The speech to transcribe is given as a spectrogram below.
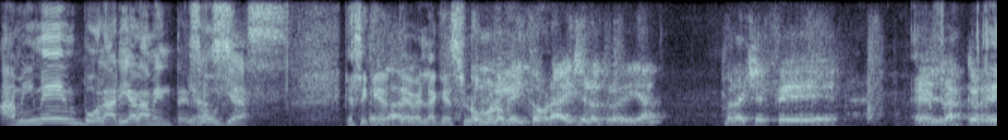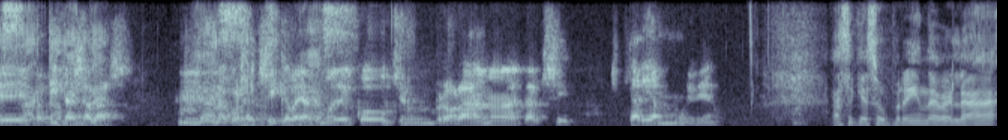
a mí me volaría la mente. Yes. So, yes. Que sí que de verdad que Como lo que hizo Bryce el otro día. Bryce F, el F, actor de. Paquita Salas. Mm, Yes, Una cosa así, que vaya yes. como de coach en un programa, tal, sí. Estaría muy bien. Así que Supreme, de verdad,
